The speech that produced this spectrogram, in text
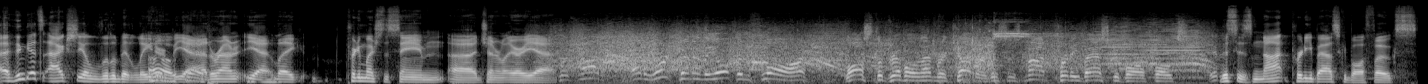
I think that's actually a little bit later, Oh, but yeah, good. at around yeah, like pretty much the same uh, general area. Yeah. And Workman in the open floor lost the dribble and then recovered. This is not pretty basketball, folks. It This is not pretty basketball, folks.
